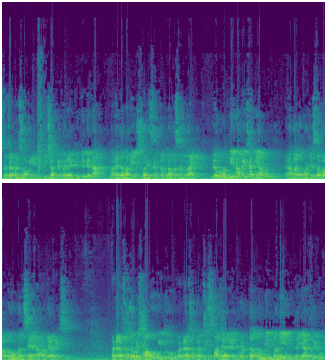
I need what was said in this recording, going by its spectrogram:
સજાનંદ સ્વામીએ. બિશપ હેબરે કીધું કે ના, મને તમારી ઈશ્વરની સંકલ્પના પસંદ ના એટલે હું મંદિરના પૈસા નહીં આપું, એના બાજુમાં જે સભાગૃહ બનશે એના માટે આવીશ. અઢારસો ચોવીસમાં આવું કીધું. અઢારસો પચીસમાં જ્યારે વડતાલ મંદિર બની તૈયાર થયું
